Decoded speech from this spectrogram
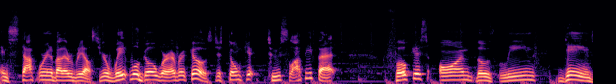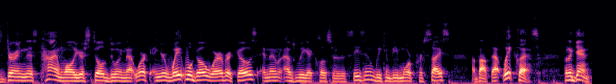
and stop worrying about everybody else. Your weight will go wherever it goes. Just don't get too sloppy fat. Focus on those lean gains during this time while you're still doing that work and your weight will go wherever it goes. And then as we get closer to the season, we can be more precise about that weight class. But again,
